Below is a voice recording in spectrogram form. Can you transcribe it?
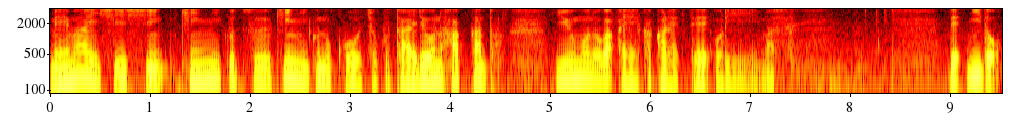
めまい失神筋肉痛筋肉の硬直大量の発汗というものが、え、書かれております。で2度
